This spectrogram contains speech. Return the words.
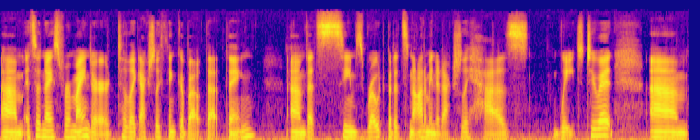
um, it's a nice reminder to like actually think about that thing um, that seems rote, but it's not. I mean, it actually has weight to it. Um,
